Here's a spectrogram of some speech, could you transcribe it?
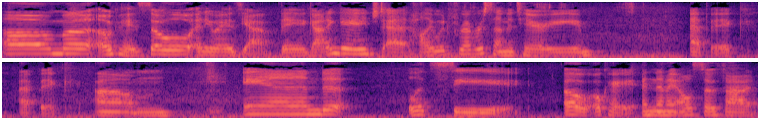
um okay so anyways yeah they got engaged at hollywood forever cemetery epic epic um and let's see oh okay and then i also thought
